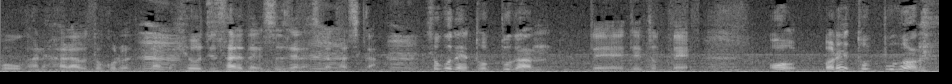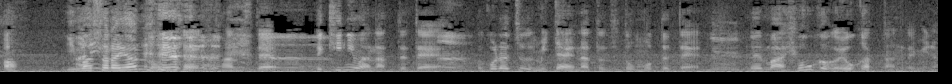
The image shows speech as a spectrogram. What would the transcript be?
こうお金払うところになんかうん。表示されたりするじゃないですか、うん。確か、うん。そこで「トップガン」って出とってああれ「トップガン」あ今更やんの？みたいな感じで。うんうんで気にはなってて、うん。これはちょっと見たいなとずっと思ってて。うん。うんでまあ評価が良かったんで皆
